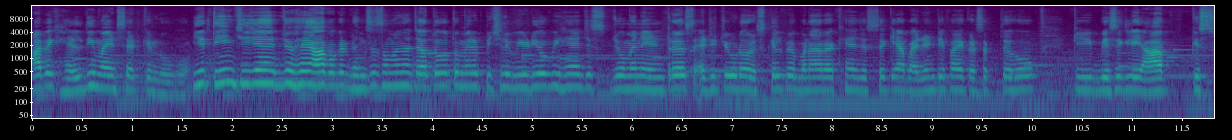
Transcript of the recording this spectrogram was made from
आप एक हेल्दी माइंडसेट के लोग हो। ये तीन चीज़ें जो है, आप अगर ढंग से समझना चाहते हो तो मेरे पिछले वीडियो भी हैं, जिस जो मैंने इंटरेस्ट एटीट्यूड और स्किल पे बना रखे हैं, जिससे कि आप आइडेंटिफाई कर सकते हो कि बेसिकली आप किस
